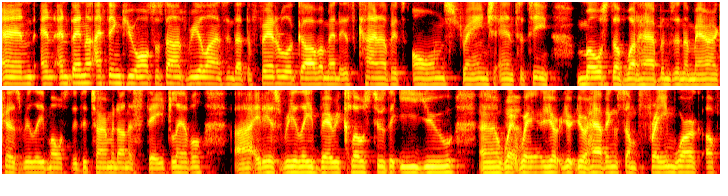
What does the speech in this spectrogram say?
and and and then I think you also start realizing that the federal government is kind of its own strange entity. Most of what happens in America is really mostly determined on a state level. Uh, it is really very close to the EU, uh, where, yeah. where you're, you're having some framework of,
